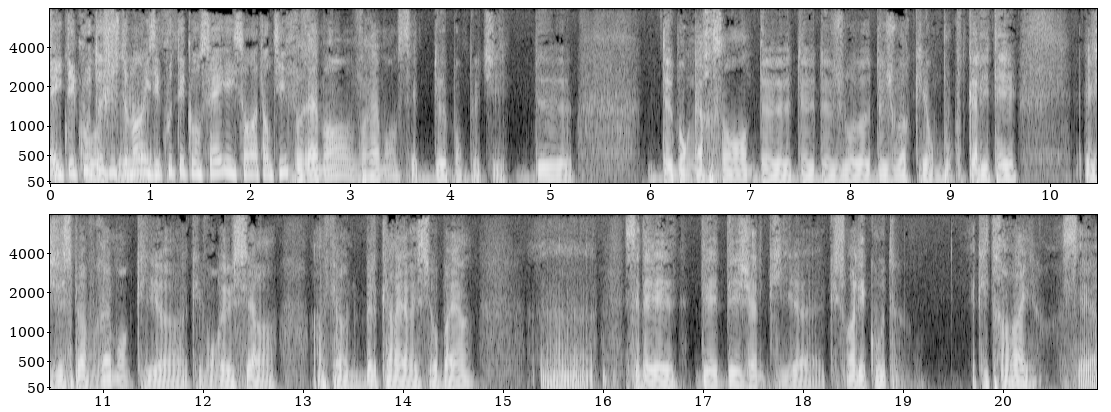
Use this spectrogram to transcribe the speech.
Et ils t'écoutent justement, ils écoutent tes conseils, ils sont attentifs. Vraiment, vraiment, c'est deux bons petits, deux, deux bons garçons, deux, deux, deux joueurs, deux joueurs qui ont beaucoup de qualité. Et j'espère vraiment qu'ils euh, qu'ils vont réussir à, à faire une belle carrière ici au Bayern. Euh, c'est des, des, des jeunes qui, euh, qui sont à l'écoute et qui travaillent. C'est euh,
